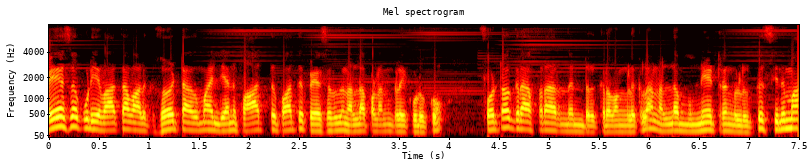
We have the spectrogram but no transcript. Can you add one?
பேசக்கூடிய வார்த்தை அவளுக்கு ஹர்ட் ஆகுமா இல்லையான்னு பார்த்து பார்த்து பேசுறது நல்ல பலன்களை கொடுக்கும். ஃபோட்டோகிராஃபராக இருந்துட்டு இருக்கிறவங்களுக்குலாம் நல்ல முன்னேற்றங்கள் இருக்குது சினிமா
